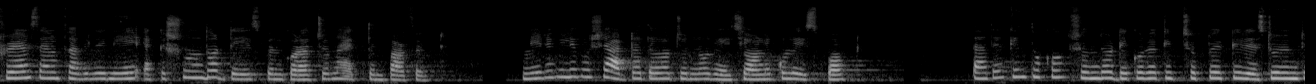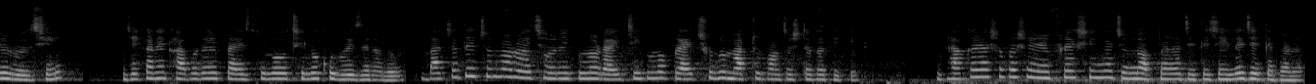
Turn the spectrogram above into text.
ফ্রেন্ডস অ্যান্ড ফ্যামিলি নিয়ে একটা সুন্দর ডে স্পেন্ড করার জন্য একদম পারফেক্ট নিরিবিলি বসে আড্ডা দেওয়ার জন্য রয়েছে অনেকগুলো স্পট তাদের কিন্তু খুব সুন্দর ডেকোরেটিভ ছোট্ট একটি রেস্টুরেন্টে রয়েছে, যেখানে খাবারের প্রাইসগুলো ছিল খুব রিজনেবল বাচ্চাদের জন্য রয়েছে অনেকগুলো রাইড যেগুলো প্রাইস শুরু মাত্র পঞ্চাশ টাকা থেকে। ঢাকার আশেপাশে রিফ্রেশিংয়ের জন্য আপনারা যেতে চাইলে যেতে পারেন।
